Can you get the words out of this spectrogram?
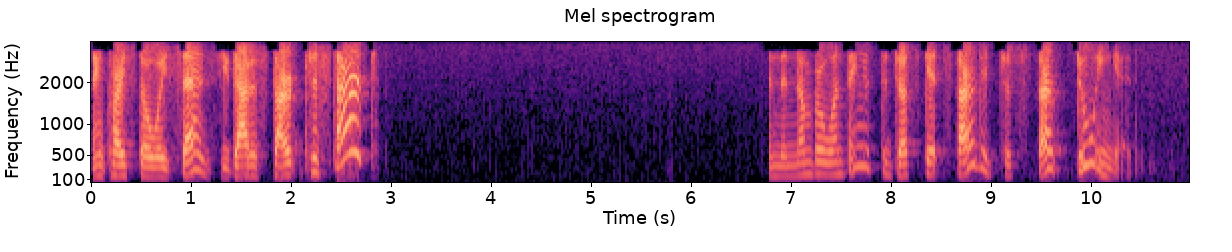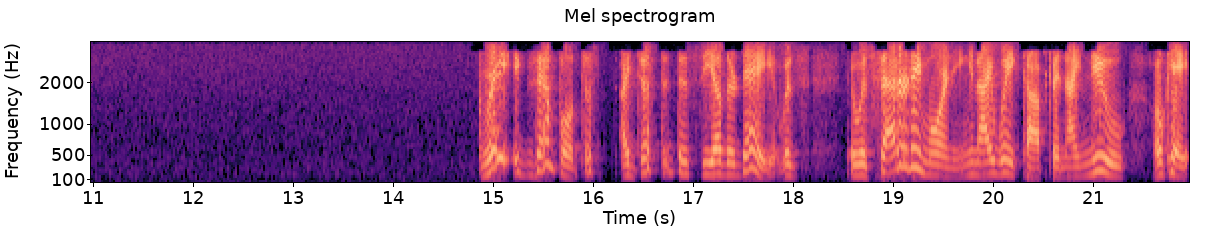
And Christ always says, you got to start to start. And the number one thing is to just get started. Just start doing it. Great example. Just I just did this the other day. It was it was Saturday morning and I wake up and I knew, okay,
